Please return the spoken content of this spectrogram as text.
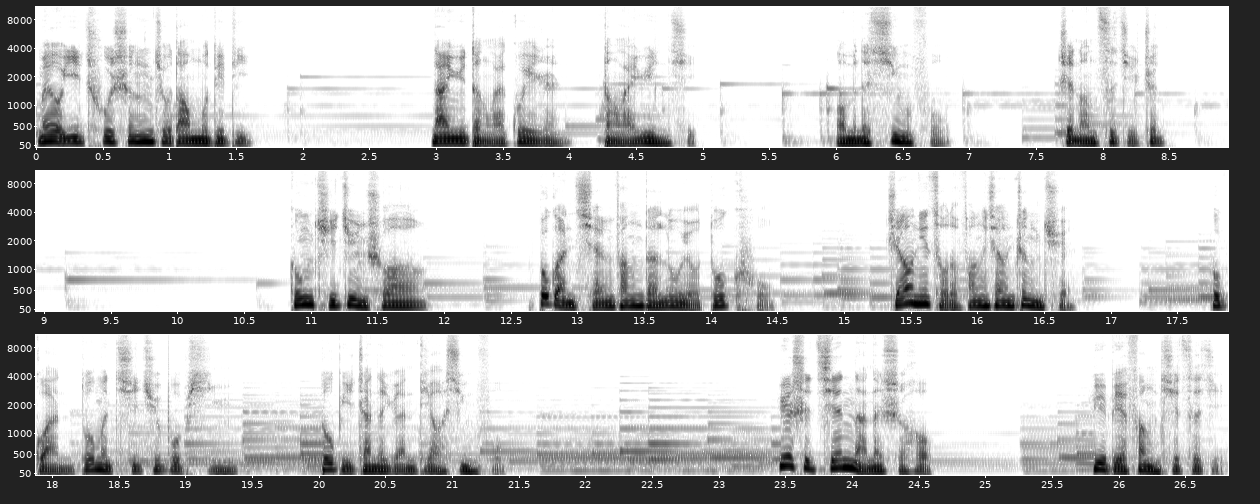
没有一出生就到目的地，难于等来贵人，等来运气，我们的幸福只能自己挣。宫崎骏说：“不管前方的路有多苦，只要你走的方向正确，不管多么崎岖不平，都比站在原地要幸福。越是艰难的时候，越别放弃自己。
